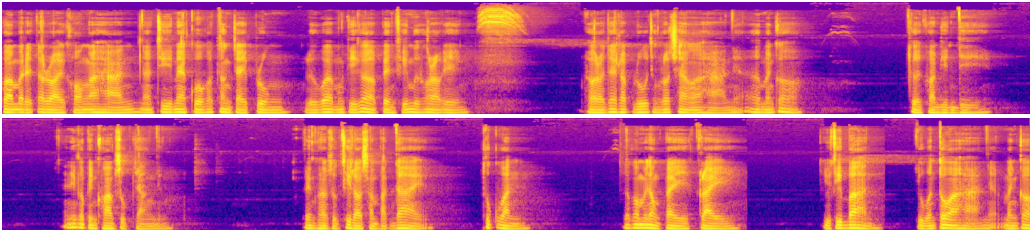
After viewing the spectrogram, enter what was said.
ความอร่อยอร่อยของอาหารนะที่แม่ครัวเขาตั้งใจปรุง หรือว่าบางทีก็เป็นฝีมือของเราเอง พอเราได้รับรู้ถึงรสชาติของอาหารเนี่ยเออมันก็เกิดความยินดี อันนี้ก็เป็นความสุขอย่างหนึ่ง เป็นความสุขที่เราสัมผัสได้ทุกวัน แล้วก็ไม่ต้องไปไกลอยู่ที่บ้าน อยู่บนโต๊ะอาหารเนี่ยมันก็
